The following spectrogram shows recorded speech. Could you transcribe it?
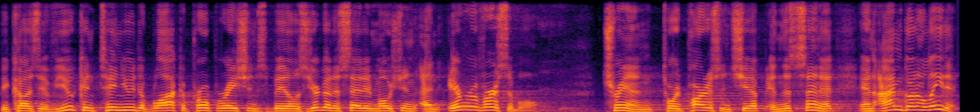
Because if you continue to block appropriations bills, you're going to set in motion an irreversible trend toward partisanship in this Senate, and I'm going to lead it.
